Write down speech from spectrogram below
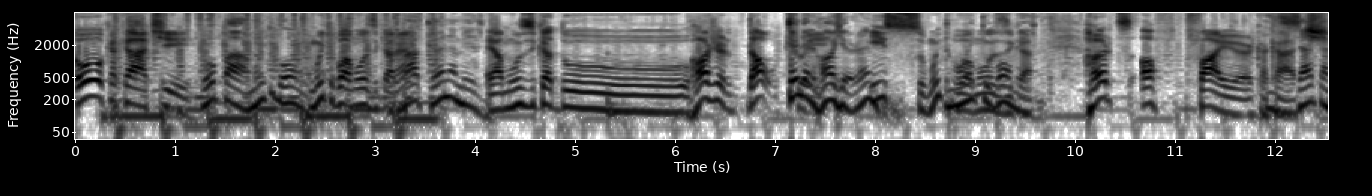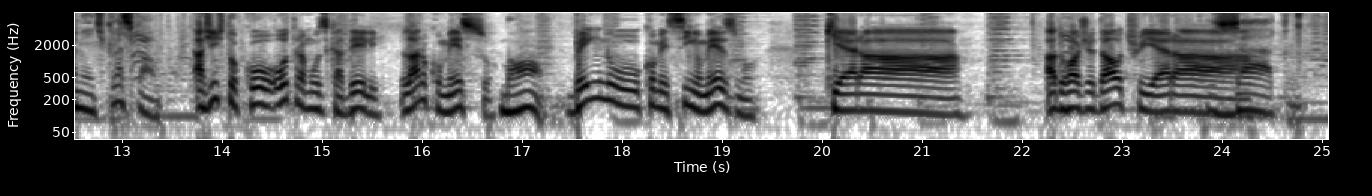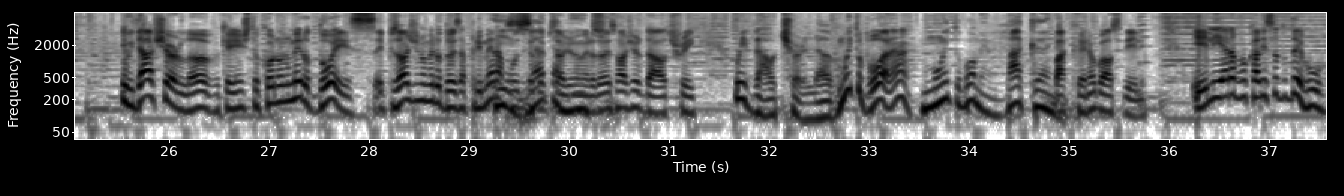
Ô, Cacate! Opa, muito bom. Muito boa música, né? Bacana mesmo. É a música do Roger Daltrey. Thunder Roger, né? Isso, muito boa Muito bom música. Hearts of Fire, Cacate. Exatamente, classicão. A gente tocou outra música dele lá no começo, Bom, bem no comecinho mesmo, que era a do Roger Daltrey, era exato. Without Your Love, que a gente tocou no número 2, episódio número 2, a primeira música do episódio Exatamente. número 2, Roger Daltrey. Without Your Love. Muito boa, né? Muito bom mesmo. Bacana. Bacana, eu gosto dele. Ele era vocalista do The Who.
